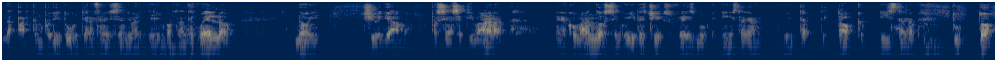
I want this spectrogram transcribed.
da parte un po' di tutti, alla fine ci siamo divertiti, l'importante è quello. Noi ci vediamo la prossima settimana, mi raccomando seguiteci su Facebook, Instagram, Twitter, TikTok, Instagram, tutto.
